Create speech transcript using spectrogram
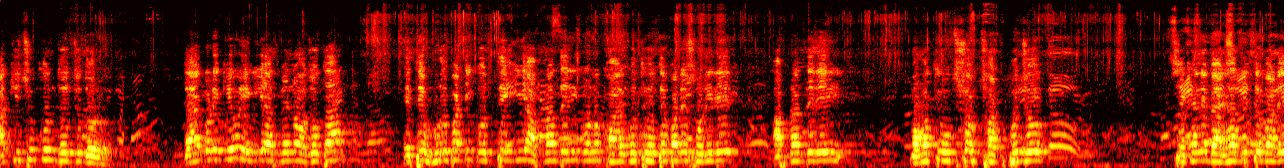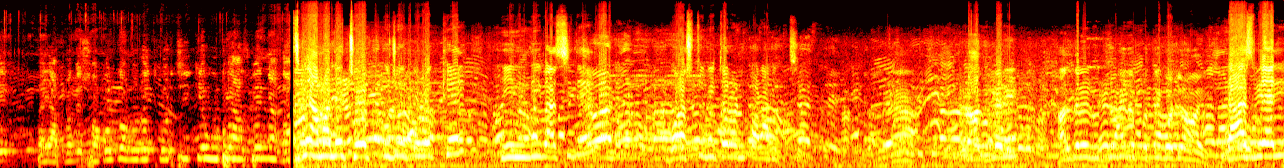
আর কিছুক্ষণ ধৈর্য ধরুন। দয়া করে কেউ এগিয়ে আসবেন না অযথা। এতে হুড়োপাটি করতে গিয়ে আপনাদেরই কোনো ক্ষয়ক্ষতি হতে পারে শরীরের আপনাদের এই মহতী উৎসব ছট পুজো সেখানে ব্যাঘাত দিতে পারে তাই আপনাদের সকলকে অনুরোধ করছি কেউ উঠে আসবেন না। আজকে আমাদের ছট পুজো উপলক্ষে হিন্দিভাষীদের বস্ত্র বিতরণ করা হচ্ছে। রাজবেরি হালদারের উদ্যোগে প্রত্যেক বছর রাসবিহারী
